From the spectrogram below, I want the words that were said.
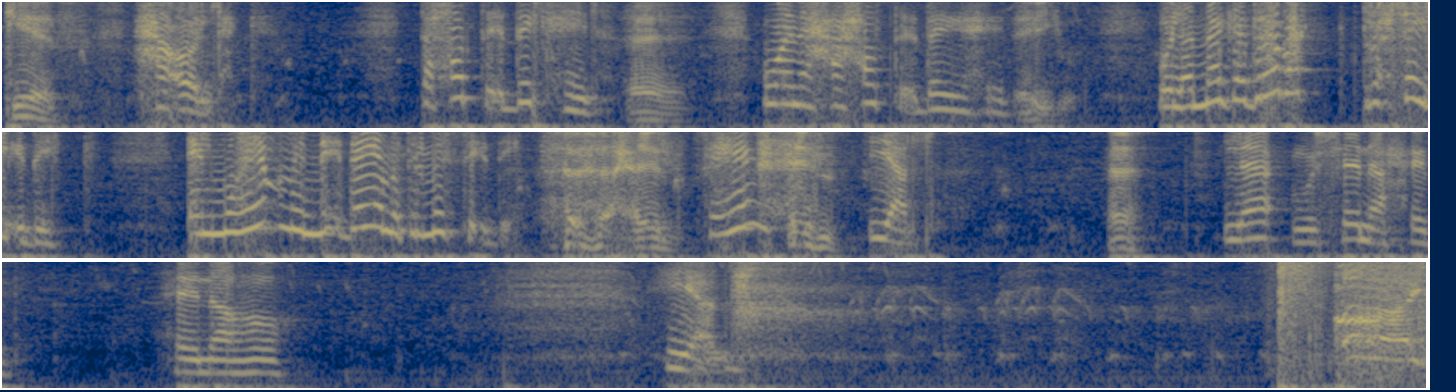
كيف؟ هقول لك تحط إيديك هنا. إيه. وأنا هحط إيديا هنا. أيوه. ولما أجي أضربك تروح شايل إيديك. المهم إن إيديا ما تلمس ايديك حلو. فهمت؟ حلو. يلا. ها. لا مش هنا حد. هنا أهو. يلا. أي.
